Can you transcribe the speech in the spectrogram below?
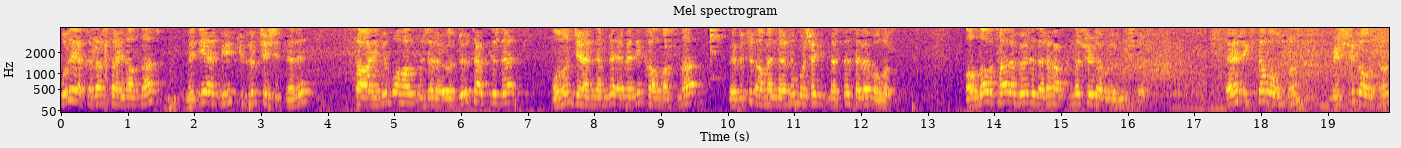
Buraya kadar sayılanlar ve diğer büyük küfür çeşitleri sahibi bu hal üzere öldüğü takdirde onun cehennemde ebedi kalmasına ve bütün amellerinin boşa gitmesine sebep olur. Allahu Teala böyleleri hakkında şöyle buyurmuştur. Ehli kitap olsun, müşrik olsun,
